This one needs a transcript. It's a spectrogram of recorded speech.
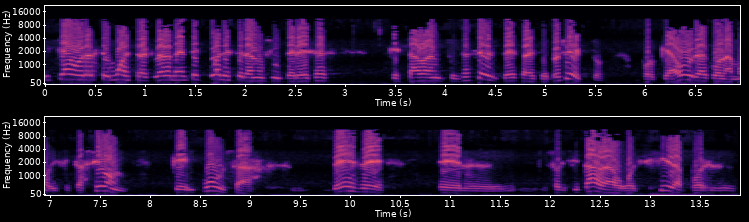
y que ahora se muestra claramente cuáles eran los intereses que estaban subyacentes a ese proyecto, porque ahora con la modificación que impulsa desde el solicitada o exigida por el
